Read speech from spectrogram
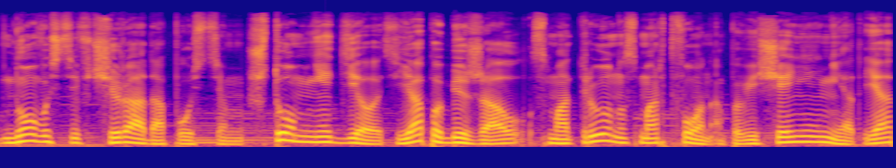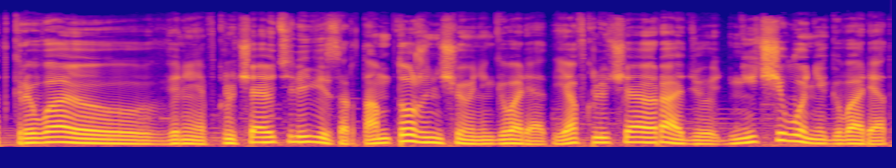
новости вчера, допустим. Что мне делать? Я побежал, смотрю на смартфон, оповещения нет. Я открываю, вернее, включаю телевизор, там тоже ничего не говорят. Я включаю радио, ничего не говорят.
